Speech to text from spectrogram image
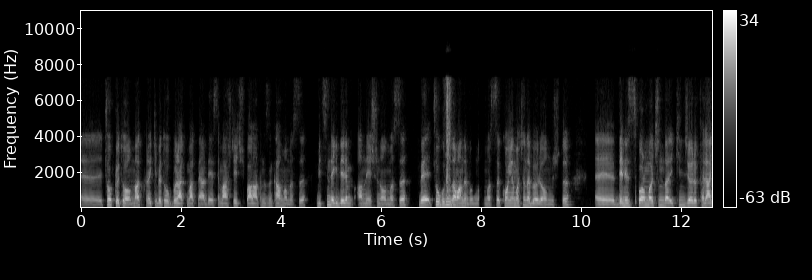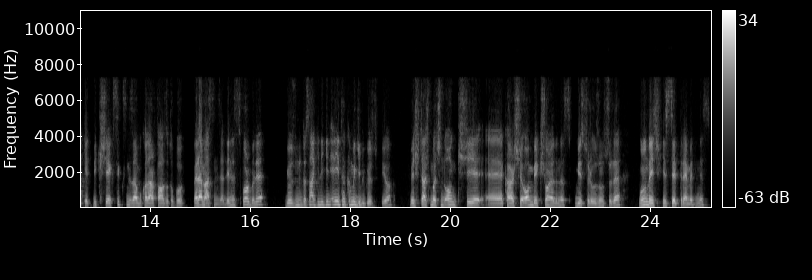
e, çok kötü olmak, rakibe topu bırakmak neredeyse, maçta hiç bağlantınızın kalmaması, bitsin de gidelim anlayışının olması ve çok uzun zamandır bunun olması. Konya maçında böyle olmuştu. E, Deniz Spor maçında ikinci yarı felaket. Bir kişi eksiksiniz ama bu kadar fazla topu veremezsiniz. Yani Deniz Spor bile gözünüzde sanki ligin en iyi takımı gibi gözüküyor. Beşiktaş maçında 10 kişiye e, karşı 11 kişi oynadınız bir süre uzun süre. Bunu da hiç hissettiremediniz.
